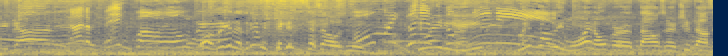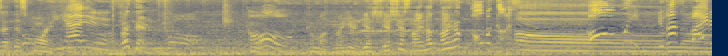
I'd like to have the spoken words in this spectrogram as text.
We got it. Got a big ball over. Whoa, look at this. Look how many tickets it says it owes me. Oh my goodness, 288. many. We probably won over a thousand or two thousand at this point. Yes. Right there. Oh. Come on, right here. Yes, yes, yes. Line up, line up. Oh my gosh. Oh, Oh, wait, you got no. spider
